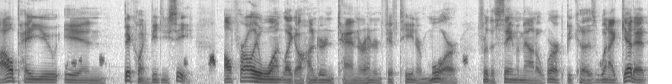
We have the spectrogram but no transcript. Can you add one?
I'll pay you in Bitcoin BTC, I'll probably want like 110 or 115 or more for the same amount of work because when I get it,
